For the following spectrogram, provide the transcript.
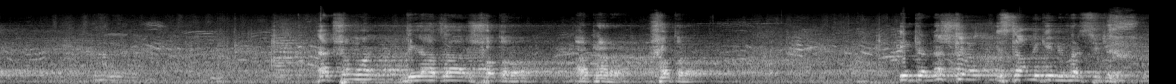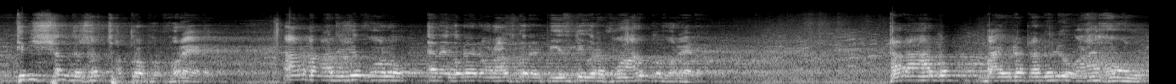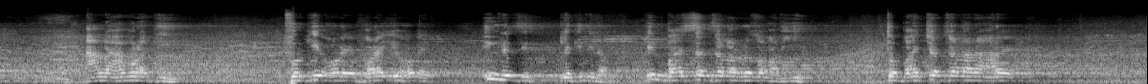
এক সময় দুই হাজার সতেরো, আঠারো, সতেরো, ইন্টারন্যাশনাল ইসলামিক ইউনিভার্সিটি তিরিশ দেশের ছাত্র ভরে আর বাংলাদেশে ফলো এম এ করে অনার্স করে পিএইচডি করে আরোগ্য ভরে তারা আর বায়োডাটা নিলেও এখন আল্লাহ আমরা কি? ফরকি হরে ফরাই হরে ইংরেজি লিখে দিলাম। কিন্তু ভাইস চ্যান্সেলাররা জমা দিই তো ভাইস চ্যান্সেলার আরে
